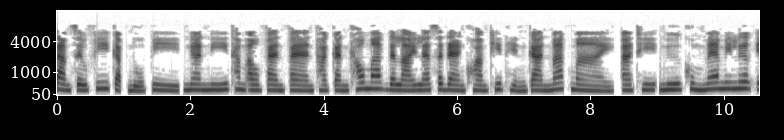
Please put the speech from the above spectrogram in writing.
ตามเซลฟี่กับหนูปี งานนี้ทำเอาแฟนๆ พากันเข้ามากดไลค์และแสดงความคิดเห็นการมากมาย อาทิมือคุมแม่ไม่เลือกเอ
